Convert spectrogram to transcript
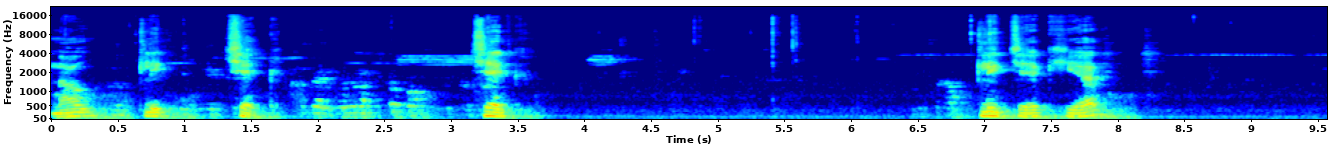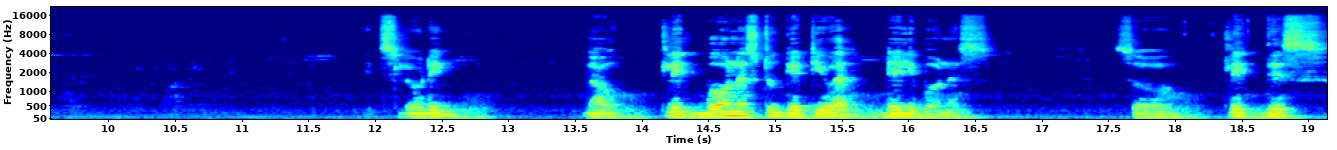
Now click check. Check. Click check here. It's loading. Now click bonus to get your daily bonus. So click this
